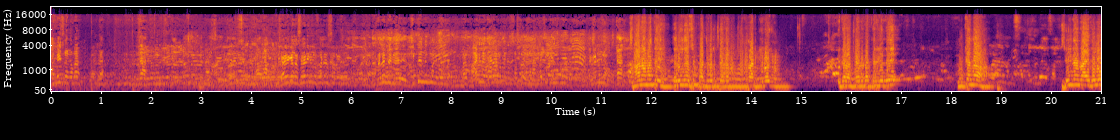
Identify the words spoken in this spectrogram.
Habis nggak bang? Udah. Udah. అన్న మహేష్ ఫోటోస్ చాలా మంది తెలుగుదేశం పార్టీలకు చేరడానికి ఈరోజు ఇక్కడ చేరడం జరిగింది. ముఖ్యంగా సీనియర్ నాయకులు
